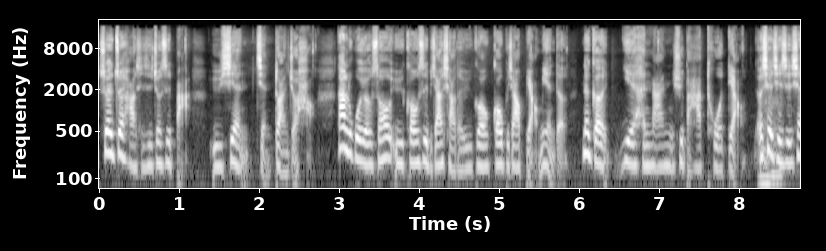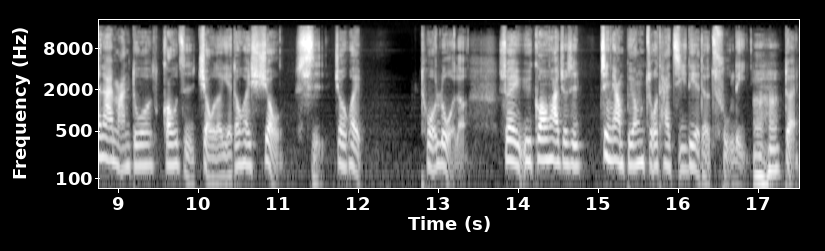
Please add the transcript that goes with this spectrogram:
所以最好其实就是把鱼线剪断就好。那如果有时候鱼钩是比较小的鱼钩，钩比较表面的那个也很难你去把它脱掉。而且其实现在蛮多钩子久了也都会锈死，就会脱落了。所以鱼钩的话就是。尽量不用做太激烈的处理。嗯哼，对。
